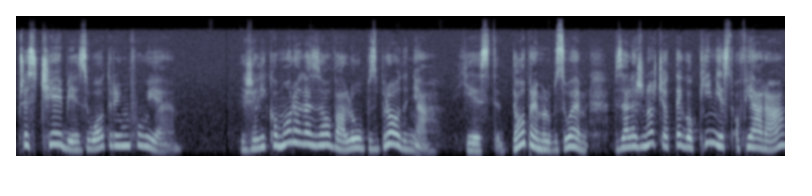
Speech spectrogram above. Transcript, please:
Przez ciebie zło triumfuje. Jeżeli komora gazowa lub zbrodnia jest dobrem lub złem, w zależności od tego, kim jest ofiara,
